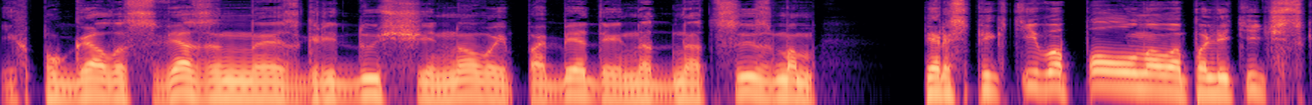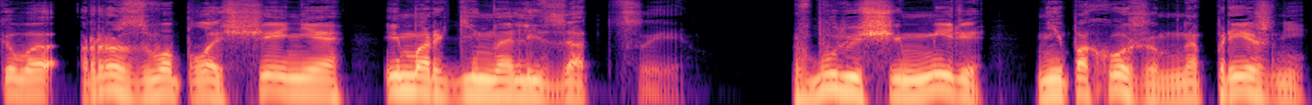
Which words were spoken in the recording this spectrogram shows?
Их пугала связанная с грядущей новой победой над нацизмом перспектива полного политического развоплощения и маргинализации. В будущем мире, не похожем на прежний,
